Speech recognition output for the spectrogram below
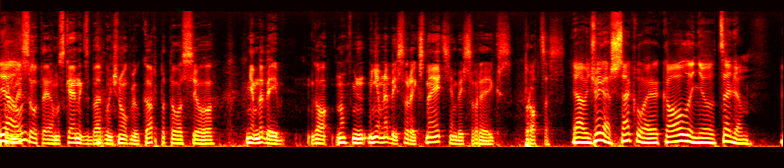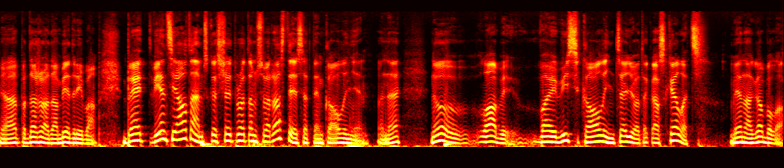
Jā, mēs un... sūtījām uz Kenigsbergu, viņš nokļuva Karpatos, jo viņam nebija Gal, nu, viņam nebija svarīgs mērķis, viņam bija svarīgs process. Jā, viņš vienkārši sekoja kauliņu ceļam. Jā, pa dažādām biedrībām. Bet viens jautājums, kas šeit, protams, var rasties ar tiem kauliņiem, vai nu, labi, vai visi kauliņi ceļo tā kā skelets vienā gabalā?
